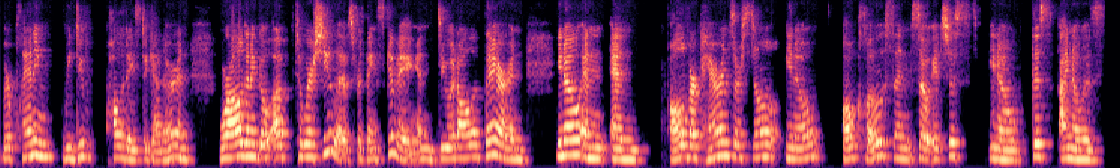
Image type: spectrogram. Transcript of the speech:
we're planning we do holidays together and we're all going to go up to where she lives for thanksgiving and do it all up there and you know and and all of our parents are still you know all close. And so it's just, you know, this I know is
